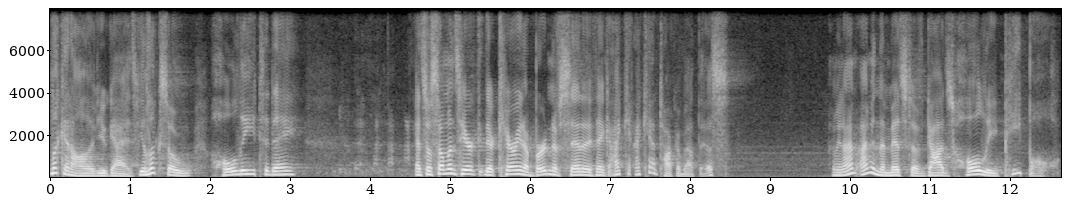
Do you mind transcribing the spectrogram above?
Look at all of you guys. You look so holy today. And so, someone's here, they're carrying a burden of sin, and they think, I can't, I can't talk about this. I mean, I'm, I'm in the midst of God's holy people.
